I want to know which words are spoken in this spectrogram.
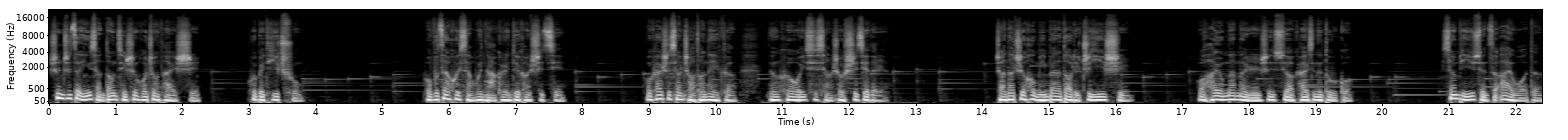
甚至在影响当前生活状态时，会被剔除。我不再会想为哪个人对抗世界，我开始想找到那个能和我一起享受世界的人。长大之后明白的道理之一是，我还有漫漫人生需要开心的度过。相比于选择爱我的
